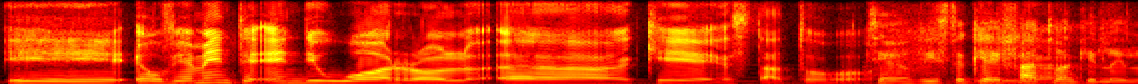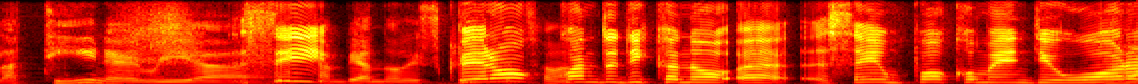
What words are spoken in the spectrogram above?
E, e ovviamente Andy Warhol eh, che è stato Cioè, ho visto che hai il- fatto anche le lattine, eh, Sì, cambiando le scritte. Però insomma. quando dicono eh, sei un po' come Andy Warhol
